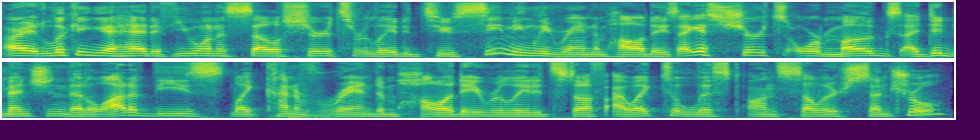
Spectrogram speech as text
All right, looking ahead, if you want to sell shirts related to seemingly random holidays, I guess shirts or mugs, I did mention that a lot of these, like kind of random holiday related stuff, I like to list on Seller Central,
